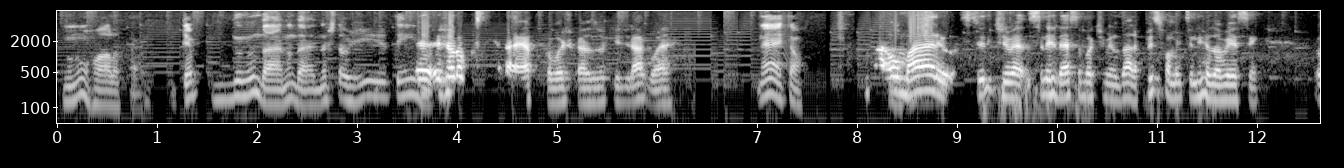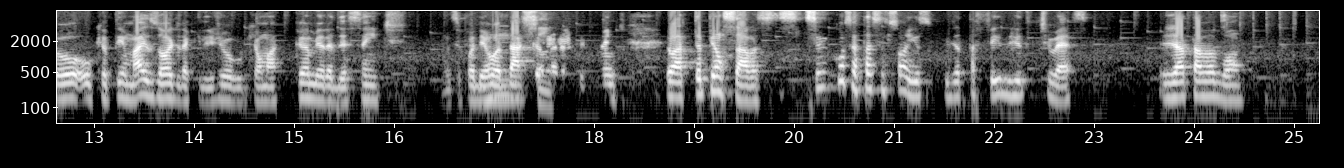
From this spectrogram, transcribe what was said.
Não, não rola, cara. O tempo não dá, não dá. Nostalgia tem. É, eu já não consegui na época, vou de caso aqui de agora. Né, então. Ah, o Mario, se ele tiver, se eles dessem uma otimizada, principalmente se ele resolvessem o, o que eu tenho mais ódio daquele jogo, que é uma câmera decente, você poder rodar hum, a câmera decente, eu até pensava, se, se consertasse só isso, podia estar tá feio do jeito que tivesse. Já tava bom.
